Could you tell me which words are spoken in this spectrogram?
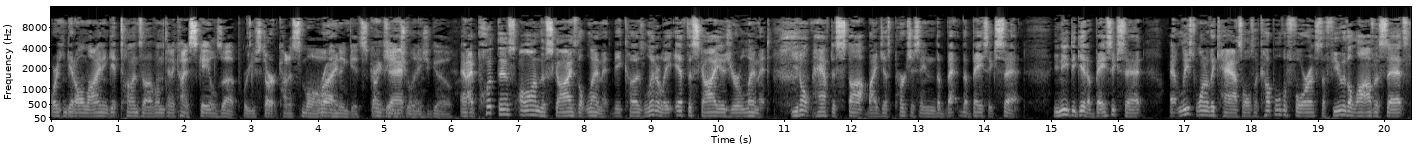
or you can get online and get tons of them. and it kind of scales up where you start kind of small Right. and then gets gargantuan Exactly. as you go. And I put this on the sky's the limit because literally, if the sky is your limit, you don't have to stop by just purchasing the ba- the basic set. You need to get a basic set, at least one of the castles, a couple of the forests, a few of the lava sets,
